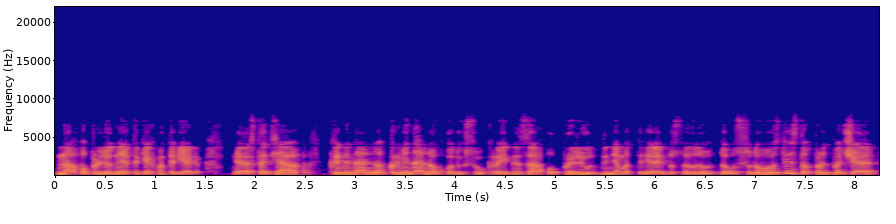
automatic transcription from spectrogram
на оприлюднення таких матеріалів. Е, Стаття кримінального кримінального кодексу України за оприлюднення матеріалів до судового, до судового слідства передбачає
